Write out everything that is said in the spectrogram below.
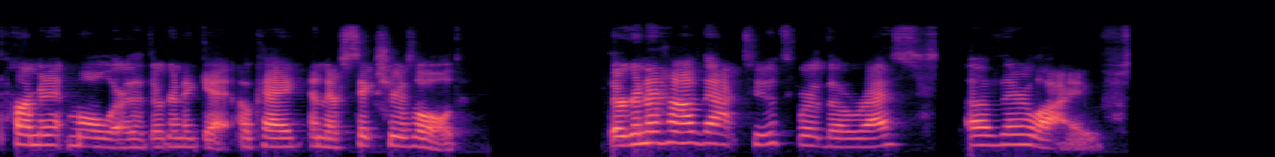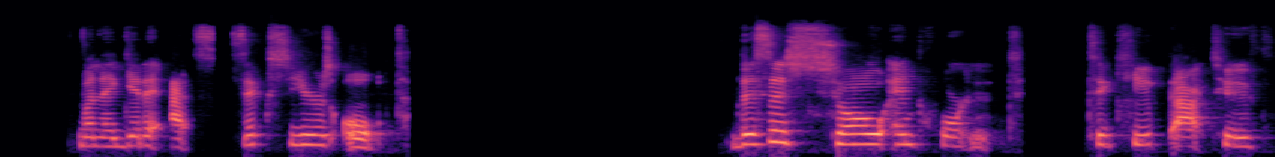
permanent molar that they're going to get. Okay. And they're six years old. They're going to have that tooth for the rest of their lives when they get it at six years old. This is so important to keep that tooth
